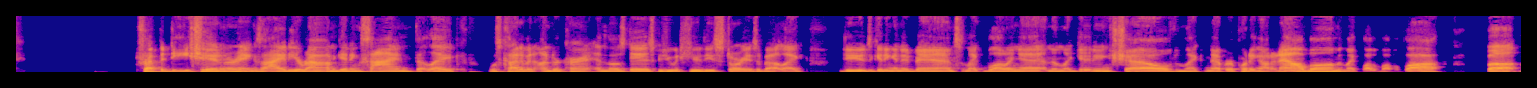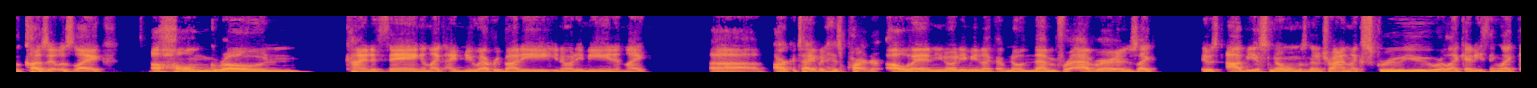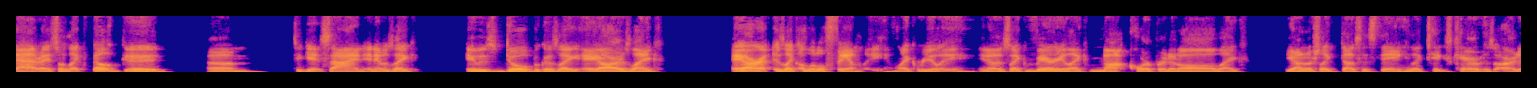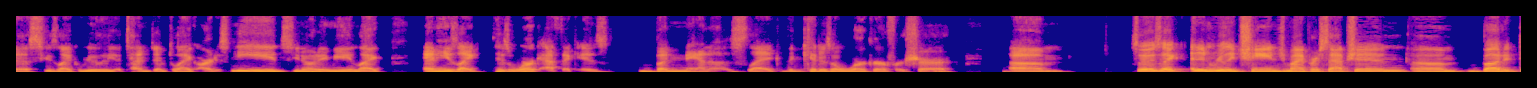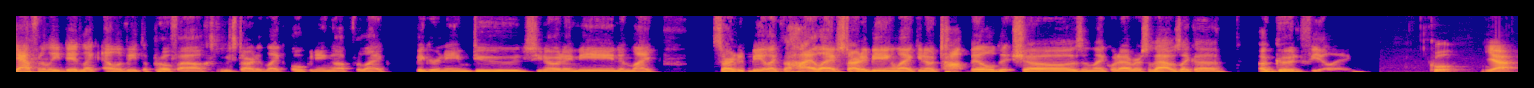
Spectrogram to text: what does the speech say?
trepidation or anxiety around getting signed that like was kind of an undercurrent in those days because you would hear these stories about like dudes getting in advance and like blowing it and then like getting shelved and like never putting out an album and like blah blah blah blah blah but because it was like a homegrown kind of thing and like I knew everybody, you know what I mean? And like uh archetype and his partner Owen, you know what I mean? Like I've known them forever and it's like it was obvious no one was gonna try and like screw you or like anything like that, right? So like felt good um to get signed. And it was like it was dope because like AR is like AR is like a little family, like really, you know, it's like very like not corporate at all. Like Janos like does his thing. He like takes care of his artists. He's like really attentive to like artist needs. You know what I mean? Like, and he's like his work ethic is bananas. Like the kid is a worker for sure. Um, so it was like it didn't really change my perception, um, but it definitely did like elevate the profile because we started like opening up for like bigger name dudes. You know what I mean? And like started to be like the high life started being like you know top build at shows and like whatever. So that was like a a good feeling. Cool. Yeah.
